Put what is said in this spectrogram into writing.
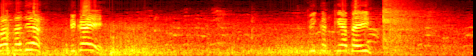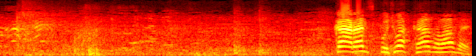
Vai pra dentro! Fica aí! Fica quieto aí! Caralho, explodiu a casa lá, velho.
